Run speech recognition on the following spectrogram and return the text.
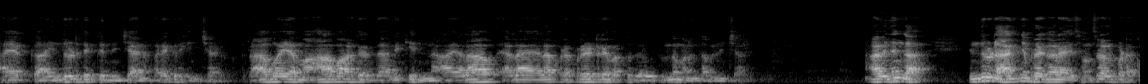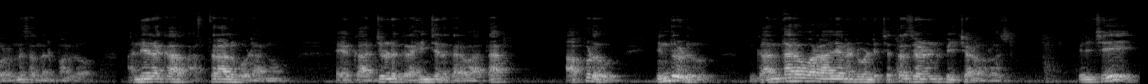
ఆ యొక్క ఇంద్రుడి దగ్గర నుంచి ఆయన పరిగ్రహించాడు. రాబోయే మహాభారత యుద్ధానికి నా ఎలా ఎలా ఎలా ప్రిపరేటరీ వర్క్ జరుగుతుందో మనం గమనించాలి. ఆ విధంగా ఇంద్రుడి ఆజ్ఞ ప్రకారం ఐదు సంవత్సరాల పాటు అక్కడ ఉన్న సందర్భంలో అన్ని రకాల అస్త్రాలు కూడాను ఆ యొక్క అర్జునుడు గ్రహించిన తర్వాత అప్పుడు ఇంద్రుడు గంధర్వరాజు అయినటువంటి చిత్రసేనుడిని పిలిచాడు ఒక రోజు. పిలిచి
